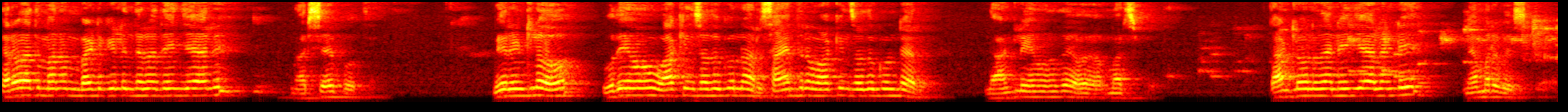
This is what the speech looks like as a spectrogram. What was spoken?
తర్వాత మనం బయటికి వెళ్ళిన తర్వాత ఏం చేయాలి? మర్చిపోతుంది మీరు ఇంట్లో ఉదయం వాక్యం చదువుకున్నారు సాయంత్రం వాక్యం చదువుకుంటారు. దాంట్లో ఏమున్నదో మర్చిపోతారు దాంట్లో ఉన్నదాన్ని ఏం చేయాలండి? నెమరు వేసుకోవాలి.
